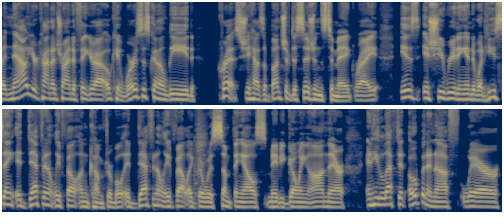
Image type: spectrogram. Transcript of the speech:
But now you're kind of trying to figure out, okay, where is this going to lead Kris? She has a bunch of decisions to make, right? Is is she reading into what he's saying? It definitely felt uncomfortable. It definitely felt like there was something else maybe going on there and he left it open enough where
